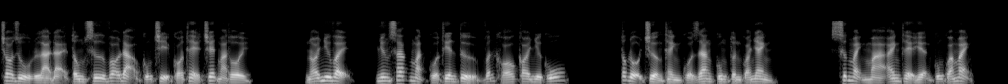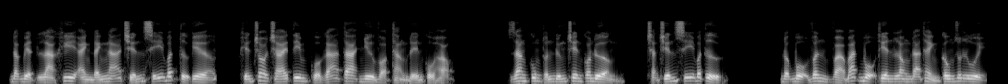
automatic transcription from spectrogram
cho dù là đại tông sư võ đạo cũng chỉ có thể chết mà thôi. Nói như vậy, nhưng sắc mặt của thiên tử vẫn khó coi như cũ. Tốc độ trưởng thành của giang cung tuấn quá nhanh. Sức mạnh mà anh thể hiện cũng quá mạnh, đặc biệt là khi anh đánh ngã chiến sĩ bất tử kia, khiến cho trái tim của gã ta như vọt thẳng đến cổ họng. Giang cung tuấn đứng trên con đường, chặn chiến sĩ bất tử độc bộ vân và bát bộ thiên long đã thành công rút lui.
